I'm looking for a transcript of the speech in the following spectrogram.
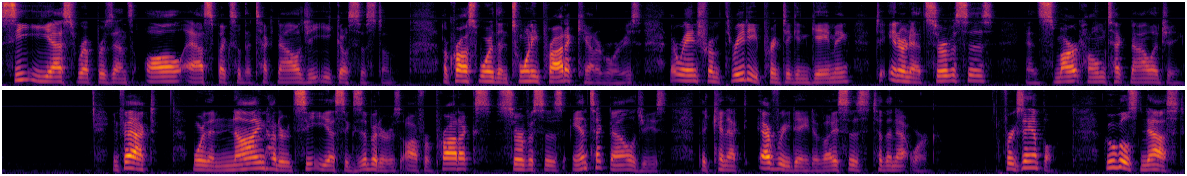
CES represents all aspects of the technology ecosystem across more than 20 product categories that range from 3D printing and gaming to internet services and smart home technology. In fact, more than 900 CES exhibitors offer products, services, and technologies that connect everyday devices to the network. For example, Google's Nest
